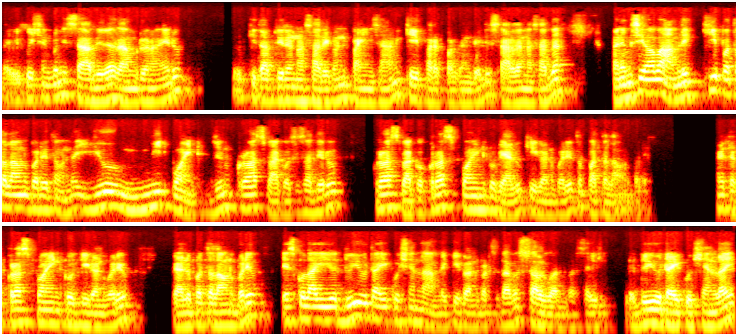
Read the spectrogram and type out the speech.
र इक्वेसन पनि सार्दिँदा राम्रो नानीहरू किताबतिर नसारेको पनि पाइन्छ हामी केही फरक पर्दैन त्यसले सार्दा नसार्दा। भनेपछि अब हामीले के पत्ता लगाउनु पऱ्यो त भन्दा यो मिड पोइन्ट जुन क्रस भएको छ साथीहरू क्रस भएको क्रस पोइन्टको भ्यालु के गर्नु पऱ्यो त पत्ता लगाउनु पऱ्यो है त क्रस पोइन्टको के गर्नु पऱ्यो भ्यालु पत्ता लगाउनु पऱ्यो यसको लागि यो दुईवटा इक्वेसनलाई हामीले के गर्नुपर्छ त अब सल्भ गर्नुपर्छ है। यो दुईवटा इक्वेसनलाई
